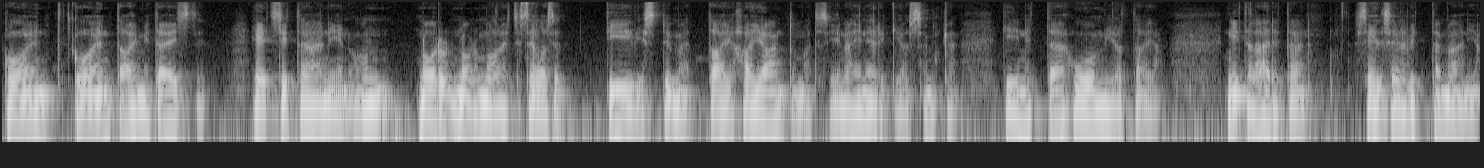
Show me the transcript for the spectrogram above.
koen, koen tai mitä etsitään, niin on nor, normaalisti sellaiset tiivistymät tai hajaantumat siinä energiassa, mikä kiinnittää huomiota ja niitä lähdetään selvittämään ja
